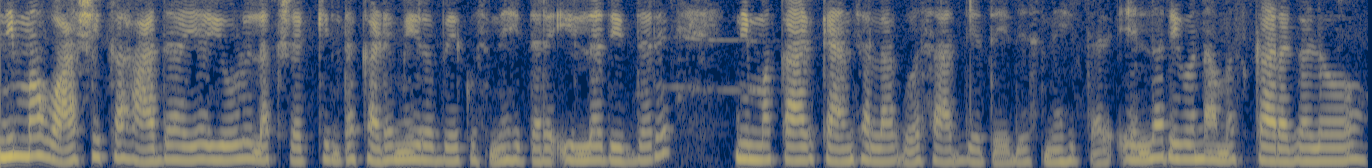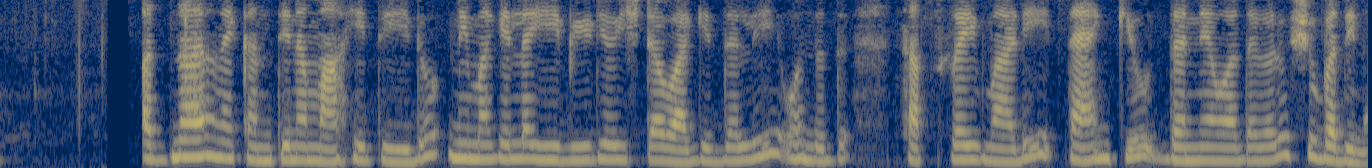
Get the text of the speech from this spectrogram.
ನಿಮ್ಮ ವಾರ್ಷಿಕ ಆದಾಯ ಏಳು ಲಕ್ಷಕ್ಕಿಂತ ಕಡಿಮೆ ಇರಬೇಕು. ಸ್ನೇಹಿತರೆ, ಇಲ್ಲದಿದ್ದರೆ ನಿಮ್ಮ ಕಾರ್ಡ್ ಕ್ಯಾನ್ಸಲ್ ಆಗುವ ಸಾಧ್ಯತೆ ಇದೆ, ಸ್ನೇಹಿತರೆ. ಎಲ್ಲರಿಗೂ ನಮಸ್ಕಾರಗಳು. ಹದಿನಾರನೇ ಕಂತಿನ ಮಾಹಿತಿ ಇದು. ನಿಮಗೆಲ್ಲ ಈ ವಿಡಿಯೋ ಇಷ್ಟವಾಗಿದ್ದಲ್ಲಿ ಒಂದು ಸಬ್ಸ್ಕ್ರೈಬ್ ಮಾಡಿ. ಥ್ಯಾಂಕ್ ಯು, ಧನ್ಯವಾದಗಳು, ಶುಭ ದಿನ.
